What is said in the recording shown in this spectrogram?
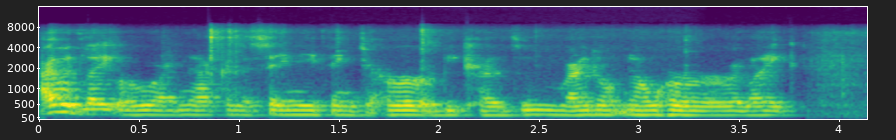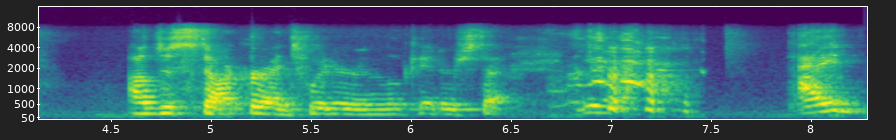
I would like, oh, I'm not gonna say anything to her because ooh, I don't know her. Like I'll just stalk her on Twitter and look at her stuff. You know, I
